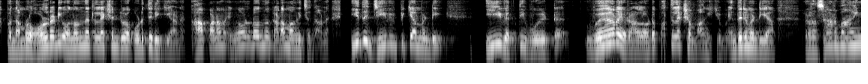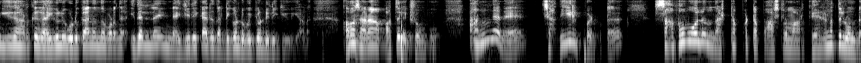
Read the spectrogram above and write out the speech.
അപ്പോൾ നമ്മൾ ഓൾറെഡി ഒന്നൊന്നര ലക്ഷം രൂപ കൊടുത്തിരിക്കുകയാണ്. ആ പണം എങ്ങോട്ടൊന്ന് കടം വാങ്ങിച്ചതാണ്. ഇത് ജീവിപ്പിക്കാൻ വേണ്ടി ഈ വ്യക്തി പോയിട്ട് വേറെ ഒരാളോട് പത്ത് ലക്ഷം വാങ്ങിക്കും. എന്തിനു വേണ്ടിയാ? റിസർവ് ബാങ്കുകാർക്ക് കൈകൂലി കൊടുക്കാനെന്ന് പറഞ്ഞാൽ ഇതെല്ലാം ഈ നൈജീരിയക്കാർ തട്ടിക്കൊണ്ട് പോയിക്കൊണ്ടിരിക്കുകയാണ്. അവസാനം ആ പത്ത് ലക്ഷവും പോകും അങ്ങനെ ചതിയിൽപ്പെട്ട് സഭ പോലും നഷ്ടപ്പെട്ട പാസ്റ്റർമാർ കേരളത്തിലുണ്ട്.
